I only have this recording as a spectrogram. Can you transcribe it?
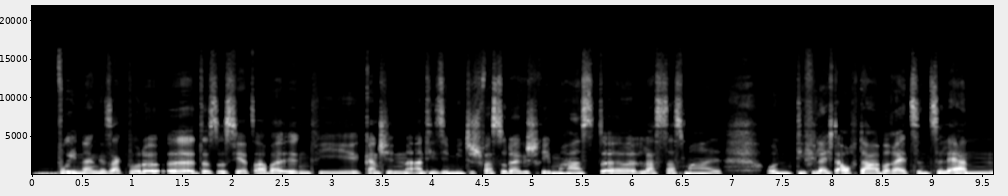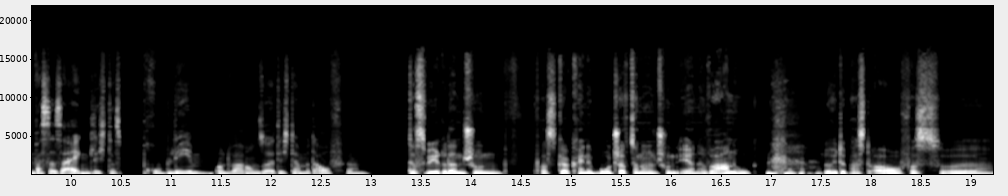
wo ihnen dann gesagt wurde, äh, das ist jetzt aber irgendwie ganz schön antisemitisch, was du da geschrieben hast, äh, lass das mal. Und die vielleicht auch da bereit sind zu lernen, was ist eigentlich das Problem und warum sollte ich damit aufhören? Das wäre dann schon fast gar keine Botschaft, sondern schon eher eine Warnung. Leute, passt auf, was äh,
